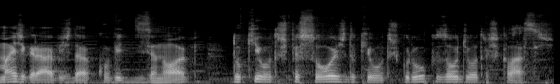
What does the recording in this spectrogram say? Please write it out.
mais graves da Covid-19 do que outras pessoas, do que outros grupos ou de outras classes.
